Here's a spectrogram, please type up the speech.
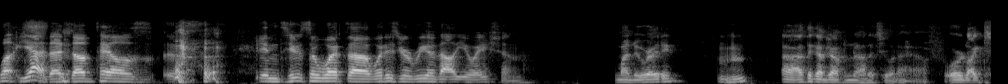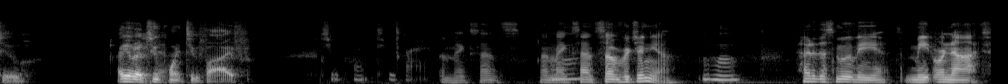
Well, yeah, that dovetails into. So, what? Uh, what is your reevaluation? my new rating Mm-hmm. Uh, i think i dropped him down to two and a half or like two i give it a 2.25 Two point two five. That makes sense. That makes Mhm. sense. So, Virginia, Mm-hmm. how did this movie meet or not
